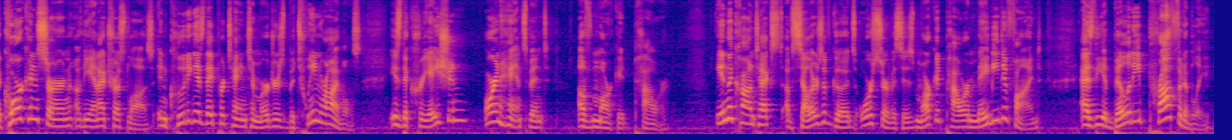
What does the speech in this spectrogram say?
The core concern of the antitrust laws, including as they pertain to mergers between rivals, is the creation or enhancement of market power. In the context of sellers of goods or services, market power may be defined as the ability profitably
